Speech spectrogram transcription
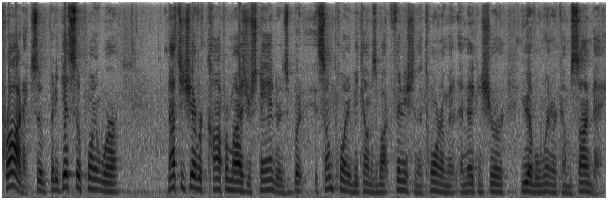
product. So, but it gets to the point where, not that you ever compromise your standards, but at some point it becomes about finishing the tournament and making sure you have a winner come Sunday.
